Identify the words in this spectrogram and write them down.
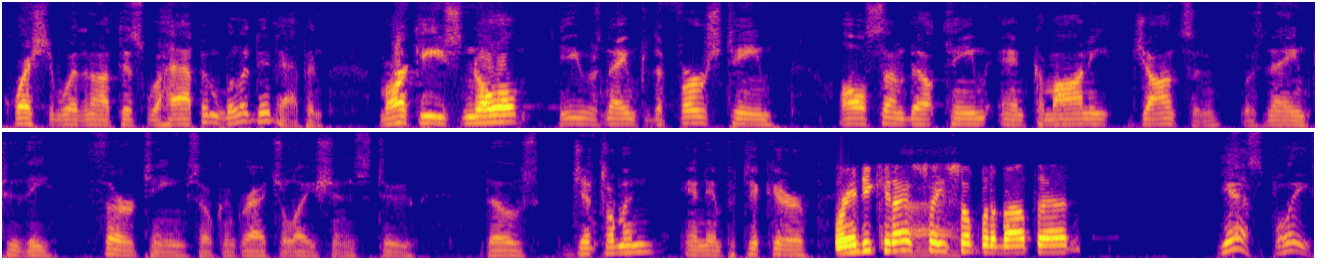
questioned whether or not this will happen. Well, it did happen. Markquis Nowell, he was named to the first team all Sun Belt team, and Kamani Johnson was named to the third team. So congratulations to those gentlemen, and in particular. Randy, can I uh, say something about that? Yes, please.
